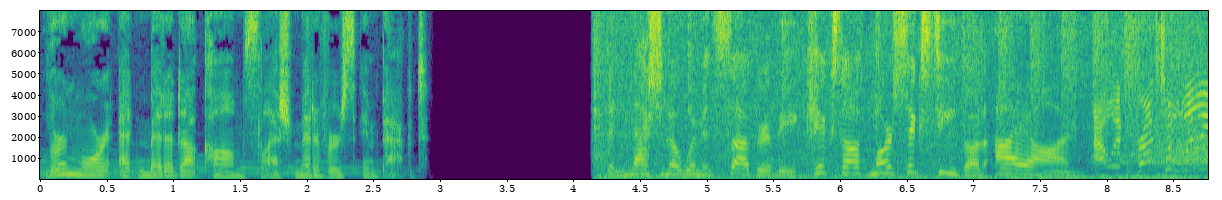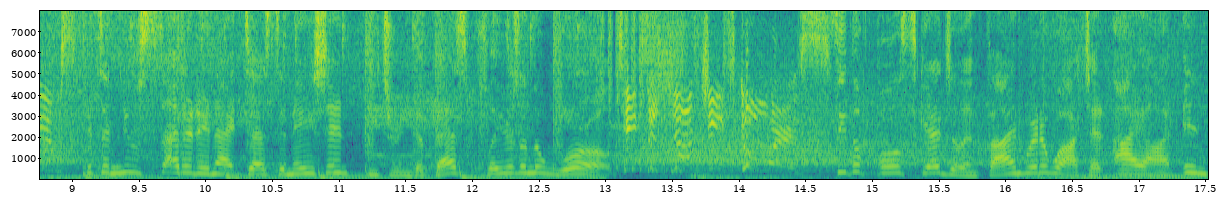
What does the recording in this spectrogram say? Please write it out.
Learn more at meta.com slash metaverse impact. The National Women's Soccer League kicks off March 16th on ION. Out in front to Williams. It's a new Saturday night destination featuring the best players in the world. Takes a shot, she scores. See the full schedule and find where to watch at IONNWSL.com.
